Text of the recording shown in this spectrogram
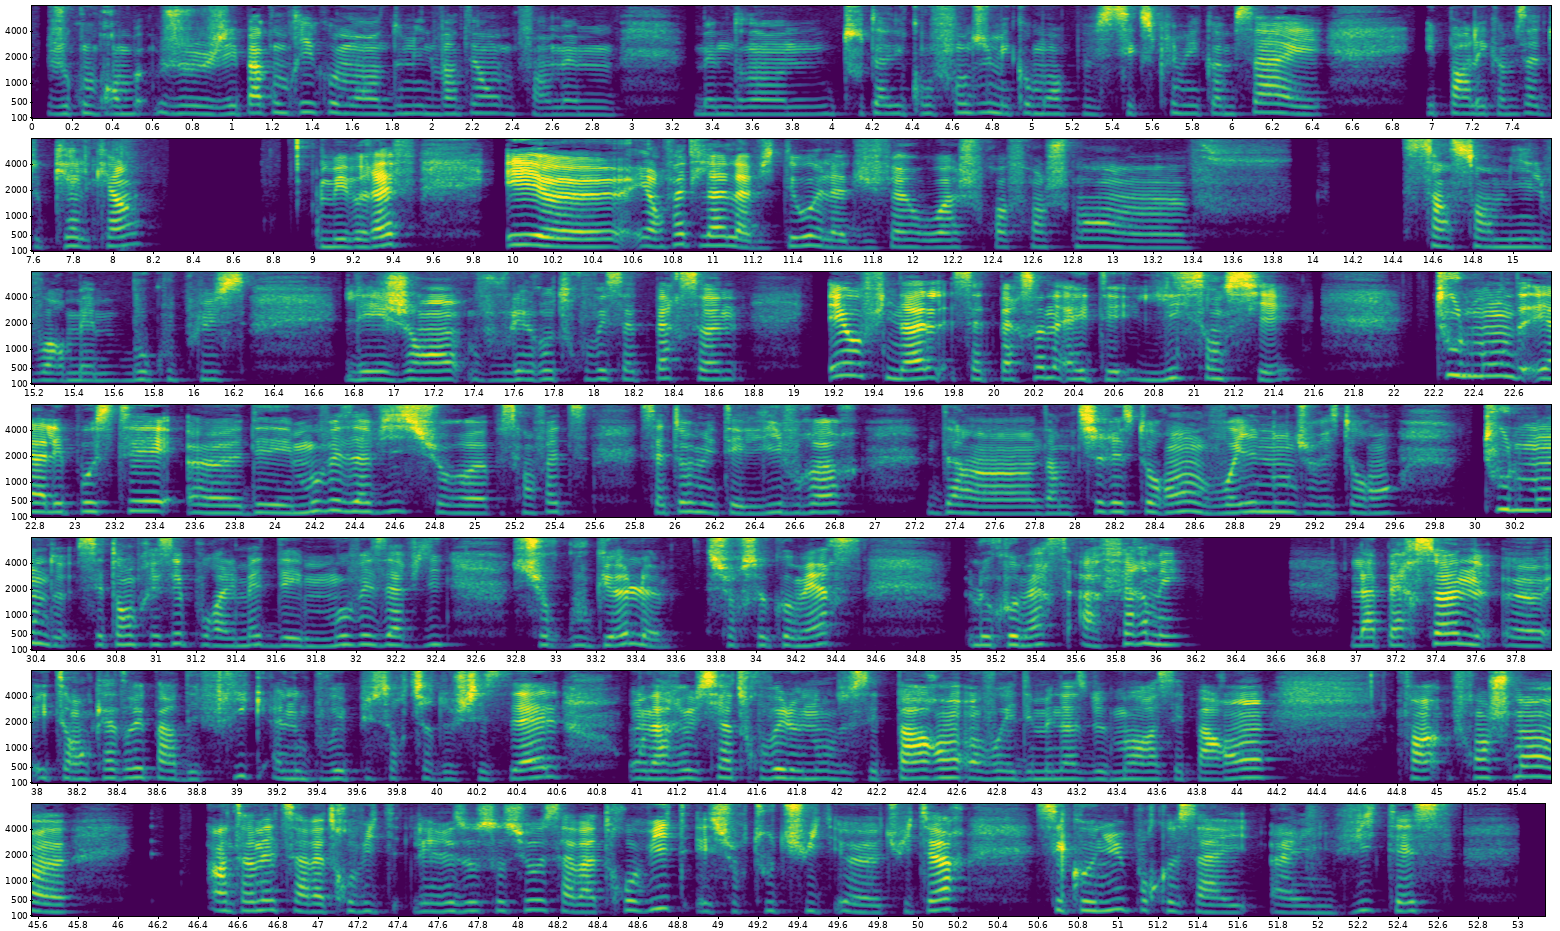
je comprends. Je j'ai pas compris comment en 2021, enfin, même, même dans tout année confondu, mais comment on peut s'exprimer comme ça et, parler comme ça de quelqu'un. Mais bref. Et, et, en fait, là, la vidéo, elle a dû faire, ouais, je crois, franchement. 500 000, voire même beaucoup plus. Les gens voulaient retrouver cette personne. Et au final, cette personne a été licenciée. Tout le monde est allé poster euh, des mauvais avis sur... Euh, parce qu'en fait, cet homme était livreur d'un petit restaurant. On voyait le nom du restaurant. Tout le monde s'est empressé pour aller mettre des mauvais avis sur Google, sur ce commerce. Le commerce a fermé. La personne euh, était encadrée par des flics, elle ne pouvait plus sortir de chez elle. On a réussi à trouver le nom de ses parents, envoyer des menaces de mort à ses parents. Enfin, franchement, Internet, ça va trop vite. Les réseaux sociaux, ça va trop vite. Et surtout euh, Twitter, c'est connu pour que ça aille à une vitesse.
